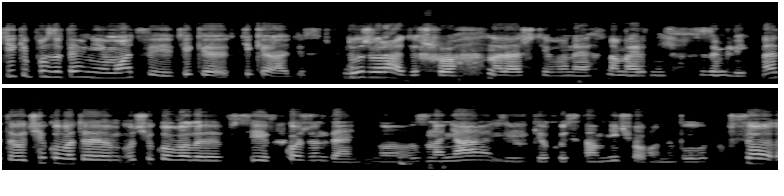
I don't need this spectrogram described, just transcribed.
Тільки позитивні емоції, тільки, тільки радість. Дуже раді, що нарешті вони на мирній землі. Знаєте, очікувати очікували всі кожен день. Ну, знання і якихось там нічого не було. Все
